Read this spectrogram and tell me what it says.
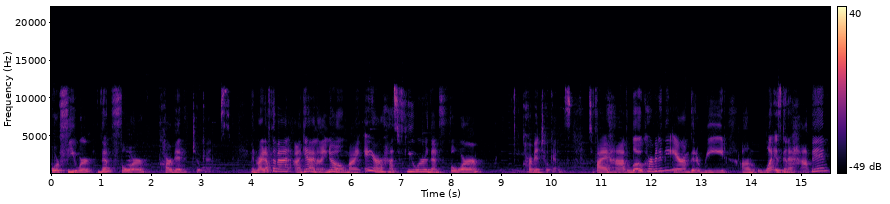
or fewer than four carbon tokens. And right off the bat, again, I know my air has fewer than four carbon tokens. So if I have low carbon in the air, I'm gonna read um, what is gonna happen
